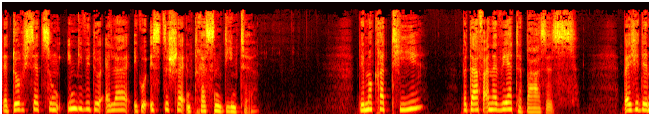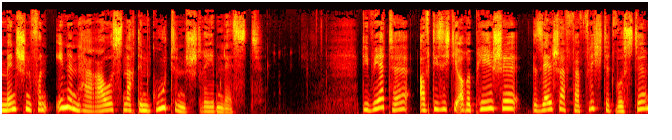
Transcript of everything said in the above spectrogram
der Durchsetzung individueller egoistischer Interessen diente. Demokratie bedarf einer Wertebasis, welche den Menschen von innen heraus nach dem Guten streben lässt. Die Werte, auf die sich die europäische Gesellschaft verpflichtet wusste,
